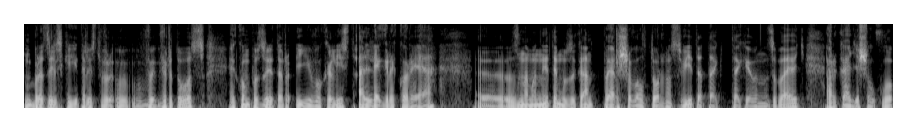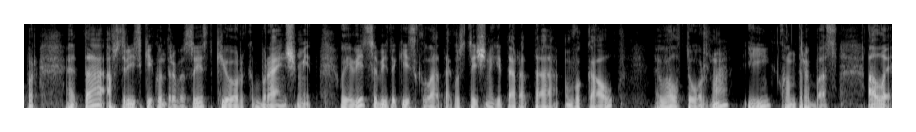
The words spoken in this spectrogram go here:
Бразильський гітарист Віртуоз, композитор і вокаліст Алегре Кореа. Е, знаменитий музикант перша валторна світа, так так його називають, Аркадій Шелклопер, е, та австрійський контрабасист Кьорк Брайншміт. Уявіть собі такий склад: акустична гітара та вокал, валторна і контрабас. Але Е,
